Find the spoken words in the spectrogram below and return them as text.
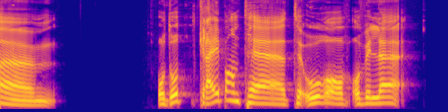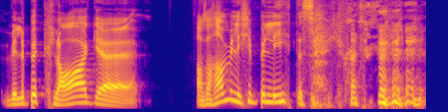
eh, Og da greip han til, til ordet og, og ville, ville, beklage Altså, han ville ikke belite seg, men,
